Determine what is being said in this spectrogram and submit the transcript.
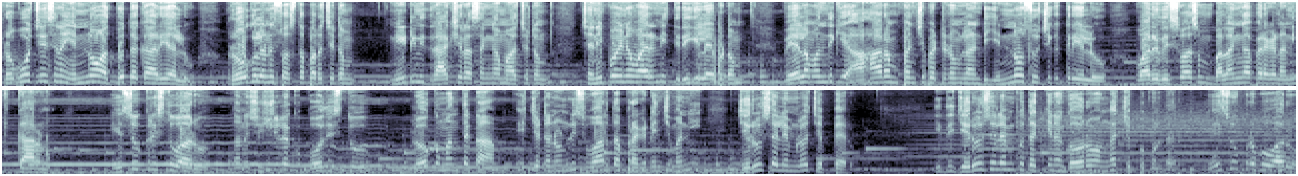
ప్రభు చేసిన ఎన్నో అద్భుత కార్యాలు రోగులను స్వస్థపరచటం నీటిని ద్రాక్షరసంగా మార్చటం చనిపోయిన వారిని తిరిగి లేపటం వేల మందికి ఆహారం పంచిపెట్టడం లాంటి ఎన్నో సూచిక క్రియలు వారి విశ్వాసం బలంగా పెరగడానికి కారణం. యేసుక్రీస్తు వారు తన శిష్యులకు బోధిస్తూ లోకమంతటా ఇచ్చట నుండి సువార్త ప్రకటించమని జెరూసలేంలో చెప్పారు. ఇది జెరూసలేంకు దక్కిన గౌరవంగా చెప్పుకుంటారు. యేసు ప్రభు వారు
